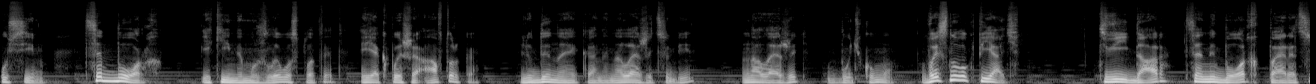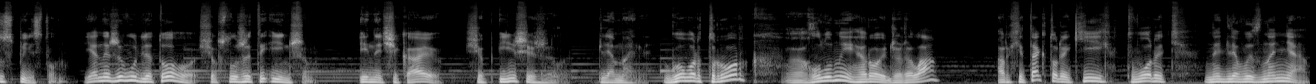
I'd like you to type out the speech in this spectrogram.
усім. Це борг, який неможливо сплатити. І як пише авторка, людина, яка не належить собі, належить будь-кому. Висновок 5. Твій дар це не борг перед суспільством. Я не живу для того, щоб служити іншим, і не чекаю, щоб інші жили для мене. Говард Рорк, е, головний герой джерела, архітектор, який творить не для визнання,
